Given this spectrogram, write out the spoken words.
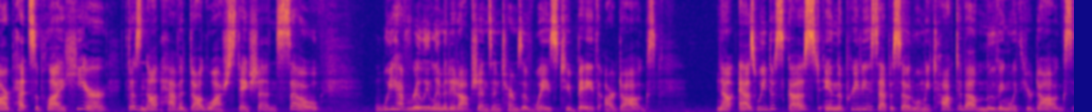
our pet supply here does not have a dog wash station. So we have really limited options in terms of ways to bathe our dogs. Now, as we discussed in the previous episode when we talked about moving with your dogs,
